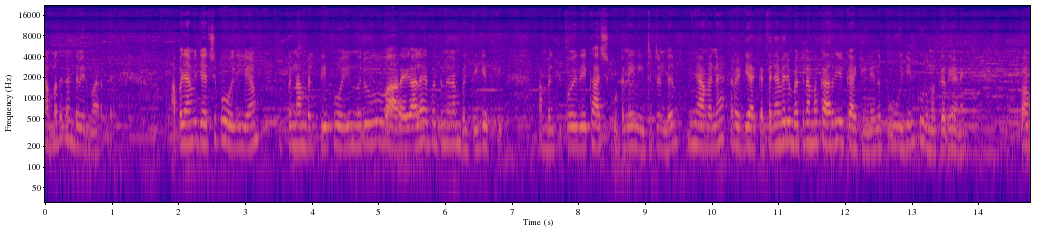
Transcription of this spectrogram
നമ്മത് കണ്ടു പെരുമാറുണ്ട്. അപ്പം ഞാൻ വിചാരിച്ചു പോയില്ല. പിന്നെ അമ്പലത്തിൽ പോയി ഇന്നൊരു ആറേകാലമായപ്പോൾ തന്നെ അമ്പലത്തേക്ക് എത്തി. അമ്പലത്തിൽ പോയി ഇതേ കാശിക്കൂട്ടനെ എണീറ്റിട്ടുണ്ട്. ഞാൻ അവനെ റെഡി ആക്കട്ടെ. ഞാൻ വരുമ്പോഴത്തേനും അമ്മ കറിയൊക്കെ ആക്കിയിട്ടുണ്ടായിരുന്നു പൂരിയും കുറുമക്കറിയാണ് അപ്പം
